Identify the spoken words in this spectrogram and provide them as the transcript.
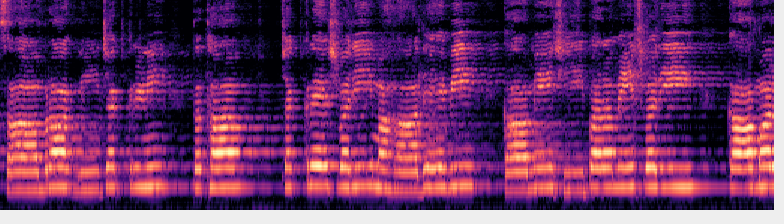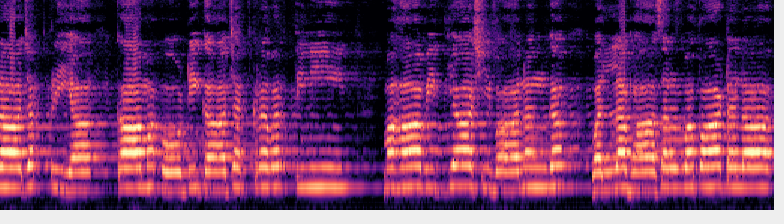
साम्राज्ञी चक्रिणी तथा चक्रेश्वरी महादेवी, कामेशी परमेश्वरी, कामराजप्रिया, कामकोटिका चक्रवर्तिनी, महाविद्या शिवानङ्ग वल्लभा सर्वपाटला,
